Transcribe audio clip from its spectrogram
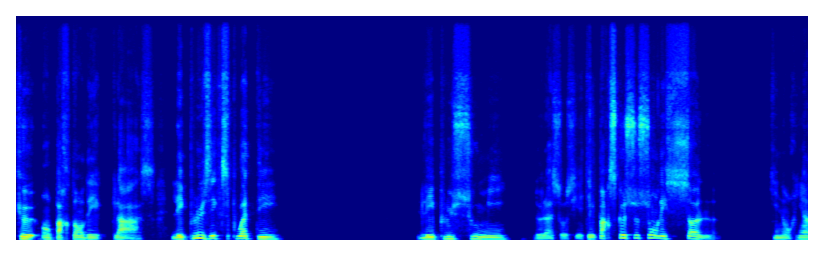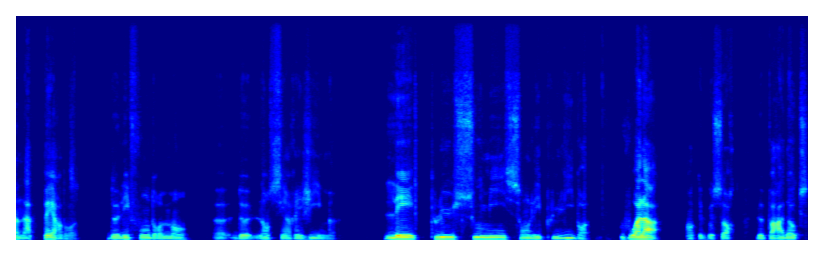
que en partant des classes les plus exploitées, les plus soumis de la société, parce que ce sont les seuls qui n'ont rien à perdre de l'effondrement euh, de l'ancien régime. Les plus soumis sont les plus libres. Voilà, en quelque sorte, le paradoxe,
